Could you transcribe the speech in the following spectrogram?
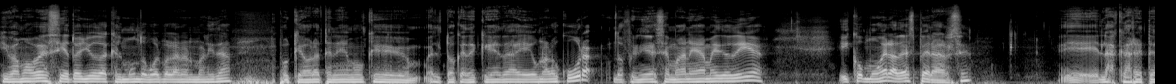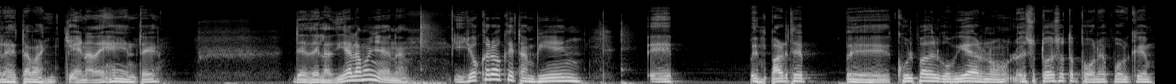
Y vamos a ver si esto ayuda a que el mundo vuelva a la normalidad. Porque ahora tenemos que el toque de queda es una locura. Los fines de semana es a mediodía. Y como era de esperarse, eh, las carreteras estaban llenas de gente. Desde las 10 de la mañana. Y yo creo que también, eh, en parte, eh, culpa del gobierno. Eso, todo eso te pone porque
